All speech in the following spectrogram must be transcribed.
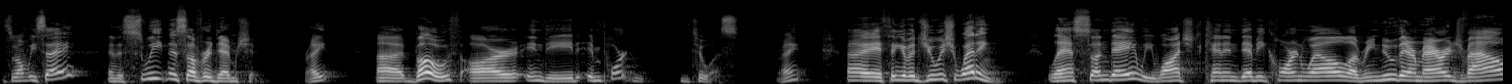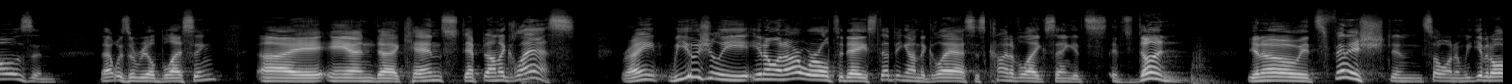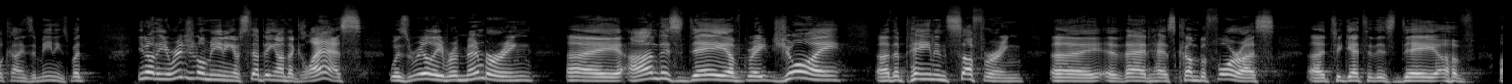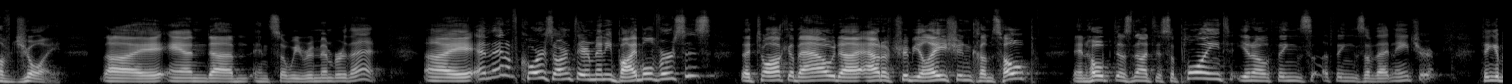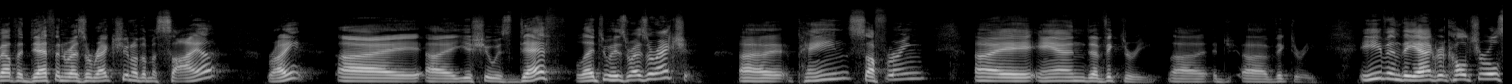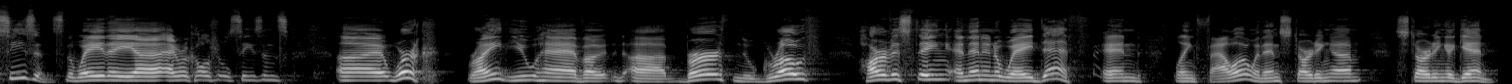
is what we say, and the sweetness of redemption, right? Uh, both are indeed important to us, right? I think of a Jewish wedding. Last Sunday, we watched Ken and Debbie Cornwell uh, renew their marriage vows, and that was a real blessing. Uh, and uh, Ken stepped on a glass, right? We usually, you know, in our world today, stepping on the glass is kind of like saying it's, it's done, you know, it's finished, and so on, and we give it all kinds of meanings. But, you know, the original meaning of stepping on the glass was really remembering uh, on this day of great joy, uh, the pain and suffering uh, that has come before us uh, to get to this day of, of joy. Uh, and, um, and so we remember that. Uh, and then, of course, aren't there many Bible verses that talk about uh, out of tribulation comes hope, and hope does not disappoint, you know, things, things of that nature. Think about the death and resurrection of the Messiah, right? Yeshua's death led to his resurrection. Uh, pain, suffering, uh, and uh, victory. Victory. Even the agricultural seasons, the way the agricultural seasons work, right? You have a, birth, new growth, harvesting, and then in a way, death, and laying fallow, and then starting, um, starting again.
